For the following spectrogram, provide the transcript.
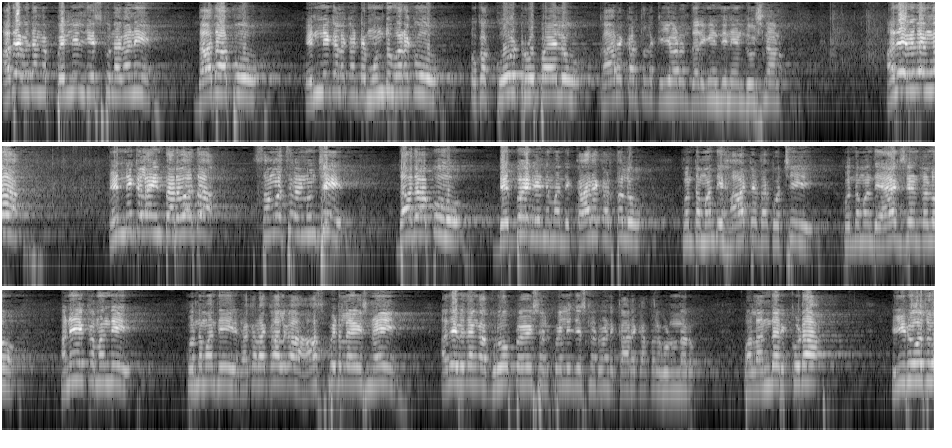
అదేవిధంగా పెళ్ళిళ్ళు చేసుకున్నా కానీ దాదాపు ఎన్నికల కంటే ముందు వరకు ఒక కోటి రూపాయలు కార్యకర్తలకు ఇవ్వడం జరిగింది నేను చూసినాను. అదేవిధంగా ఎన్నికలైన తర్వాత సంవత్సరం నుంచి దాదాపు డెబ్బై రెండు మంది కార్యకర్తలు కొంతమంది హార్ట్ అటాక్ వచ్చి కొంతమంది యాక్సిడెంట్లలో అనేక మంది కొంతమంది రకరకాలుగా హాస్పిటలైజేషన్ అయ్యి అదేవిధంగా గృహప్రవేశాలు పెళ్ళి చేసినటువంటి కార్యకర్తలు కూడా ఉన్నారు. వాళ్ళందరికీ కూడా ఈరోజు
